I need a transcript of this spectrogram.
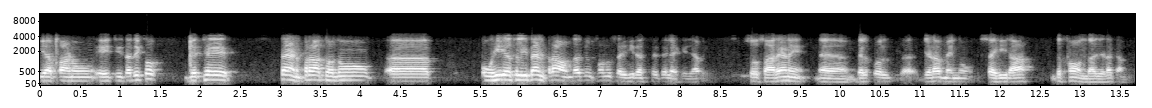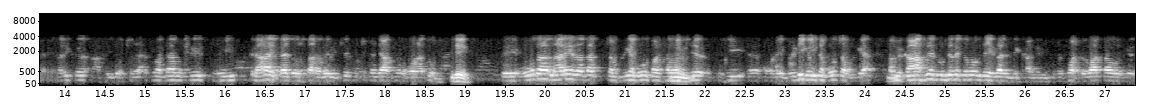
ਕਿ ਆਪਾਂ ਨੂੰ ਇਹ ਚੀਜ਼ ਦਾ। ਦੇਖੋ, ਜਿੱਥੇ ਭੈਣ ਭਰਾ ਤੁਹਾਨੂੰ ਉਹੀ ਅਸਲੀ ਭੈਣ ਭਰਾ ਹੁੰਦਾ ਜੋ ਤੁਹਾਨੂੰ ਸਹੀ ਰਸਤੇ ਤੇ ਲੈ ਕੇ ਜਾਵੇ। ਸੋ ਸਾਰਿਆਂ ਨੇ ਬਿਲਕੁਲ ਜਿਹੜਾ ਮੈਨੂੰ ਸਹੀ ਰਾਹ ਦਿਖਾਉਣ ਦਾ ਜਿਹੜਾ ਕੰਮ ਕਰਿਆ। ਸਰ ਇੱਕ ਆਖਰੀ ਕੁਐਸਚਨ ਹੈ ਤੁਹਾਡਾ ਮਤਲਬ ਕਿ ਤੁਸੀਂ ਕਰਾਰਾ ਦਿੱਤਾ ਦੋਸਤਾਂ ਦੇ ਵਿੱਚ ਵਿੱਚ ਪੰਜਾਬ ਨੂੰ ਹੋਣਾ ਤੋਂ। ਜੀ। ਤੇ ਉਹਦਾ ਨਾਰੇ ਦਾ ਤਾਂ ਚਮਕੀਆ ਬਹੁਤ ਪੰਜ ਸਾਲਾਂ ਵਿੱਚ ਤੁਸੀਂ ਤੁਹਾਡੇ ਪੋਲੀਟੀਕਲੀ ਤਾਂ ਬਹੁਤ ਚੱਲ ਗਿਆ। ਪਰ ਵਿਕਾਸ ਦੇ ਮੁੱਦੇ ਤੇ ਕਦੋਂ ਦੇਖਦਾ ਦੇਖਾਂਗੇ ਤੁਹਾਡੇ ਬਾਅਦ ਤਾਂ ਉਸ ਦੇ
